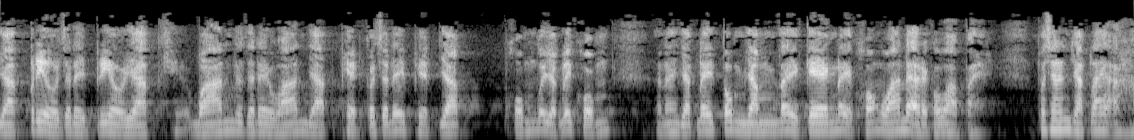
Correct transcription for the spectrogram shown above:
อยากเปรี้ยวจะได้เปรี้ยว อยากหวานก็จะได้หวาน อยากเผ็ดก็จะได้เผ็ด อยากขมก็อยากได้ขมนะอยากได้ต้มยำได้แกงได้ของหวานได้อะไรก็ว่าไป เพราะฉะนั้นอยากได้อาห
